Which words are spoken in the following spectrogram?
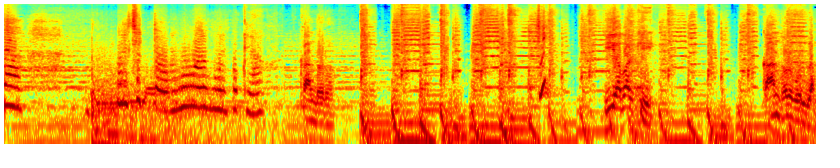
না বলছি তো মু আর বলব ক্লা কান ধরো। কি আবার কি? কান ধরো বললাম।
